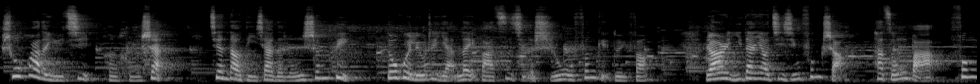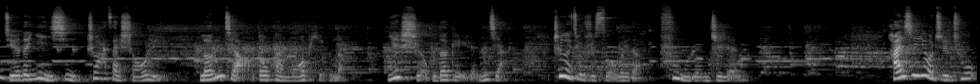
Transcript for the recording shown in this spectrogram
说话的语气很和善，见到底下的人生病。都会流着眼泪把自己的食物分给对方。然而，一旦要进行封赏，他总把封爵的印信抓在手里，棱角都快磨平了，也舍不得给人家。这就是所谓的妇人之仁。韩信又指出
